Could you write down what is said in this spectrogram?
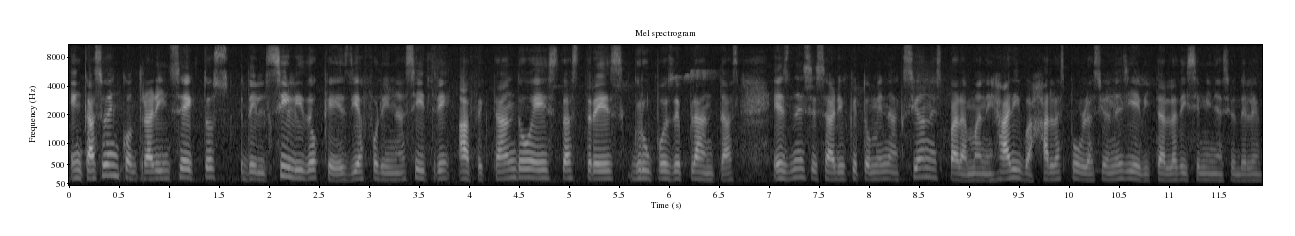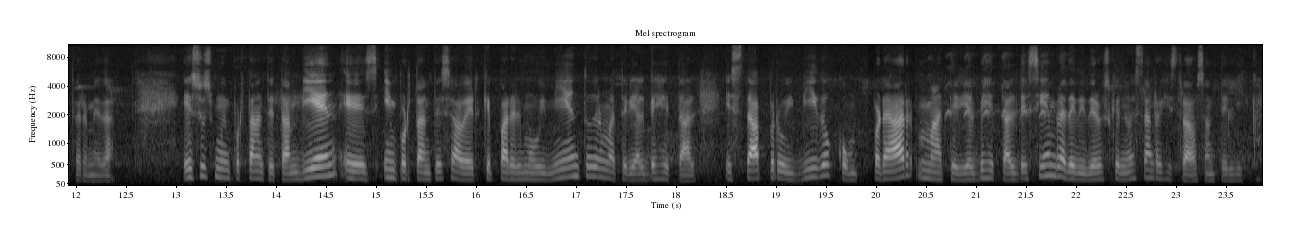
En caso de encontrar insectos del cílido, que es diaforina citri, afectando estos tres grupos de plantas, es necesario que tomen acciones para manejar y bajar las poblaciones y evitar la diseminación de la enfermedad. Eso es muy importante. También es importante saber que para el movimiento del material vegetal está prohibido comprar material vegetal de siembra de viveros que no están registrados ante el ICA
